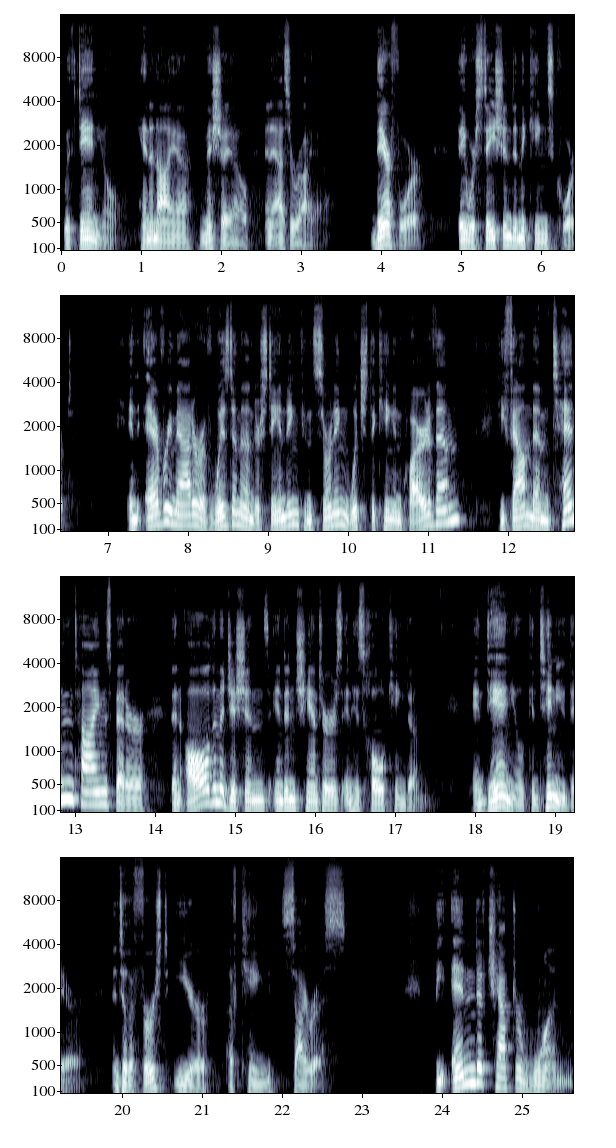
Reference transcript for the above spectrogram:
with Daniel, Hananiah, Mishael, and Azariah. Therefore, they were stationed in the king's court. In every matter of wisdom and understanding concerning which the king inquired of them, he found them ten times better than all the magicians and enchanters in his whole kingdom. And Daniel continued there until the first year of King Cyrus. The end of chapter one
